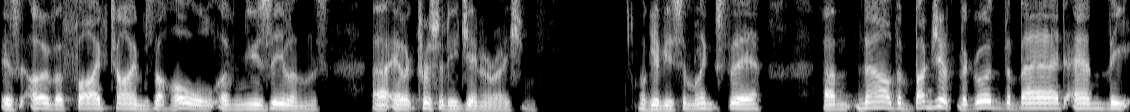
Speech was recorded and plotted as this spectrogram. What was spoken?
is over five times the whole of New Zealand's uh, electricity generation. We'll give you some links there. Um, now, the budget, the good, the bad, and the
